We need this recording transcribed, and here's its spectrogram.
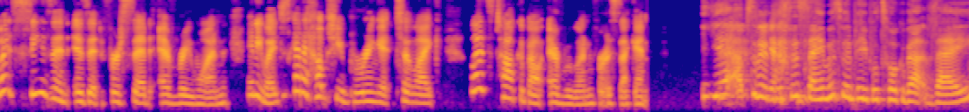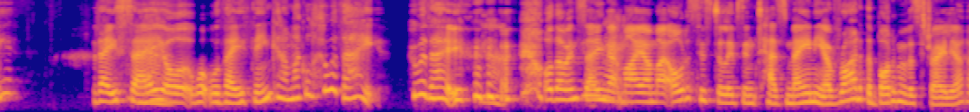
What season is it for said everyone? Anyway, just kind of helps you bring it to like, let's talk about everyone for a second. Yeah, absolutely. Yeah. It's the same as when people talk about they, they say, yeah. or what will they think? And I'm like, well, who are they? Who are they? Yeah. Although in saying that, my uh, my older sister lives in Tasmania, right at the bottom of Australia,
